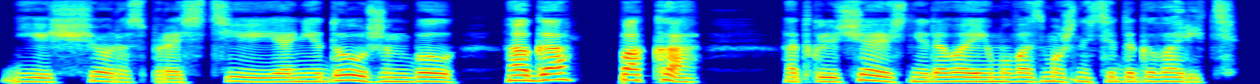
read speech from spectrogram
Еще раз прости, я не должен был... Ага, пока. Отключаюсь, не давая ему возможности договорить.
